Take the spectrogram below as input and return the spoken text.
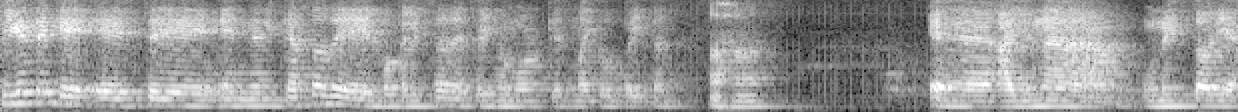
fíjate que este, en el caso del vocalista de No More, que es Michael Payton, Ajá. Eh, hay una, una historia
